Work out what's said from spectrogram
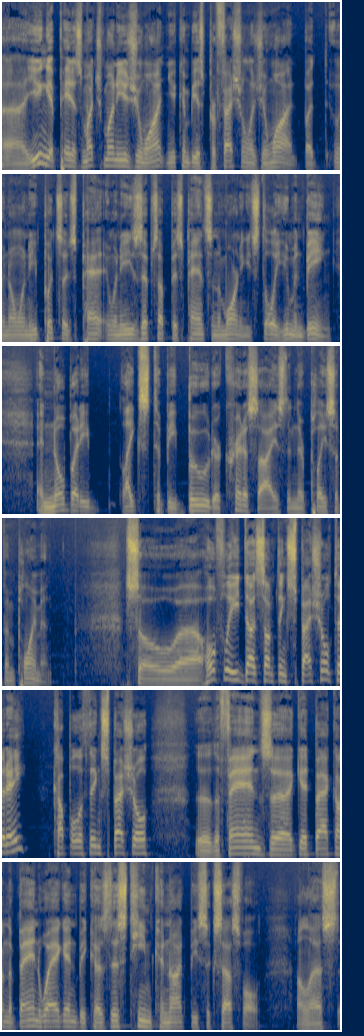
uh, you can get paid as much money as you want, and you can be as professional as you want. But you know, when he puts his pant, when he zips up his pants in the morning, he's still a human being, and nobody likes to be booed or criticized in their place of employment. So uh, hopefully, he does something special today. Couple of things special. The the fans uh, get back on the bandwagon because this team cannot be successful unless,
